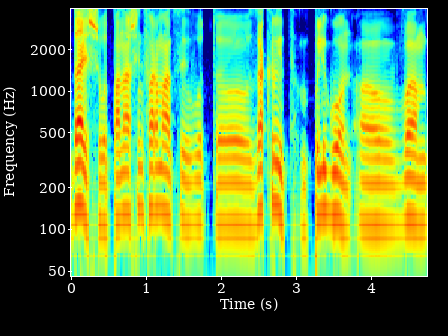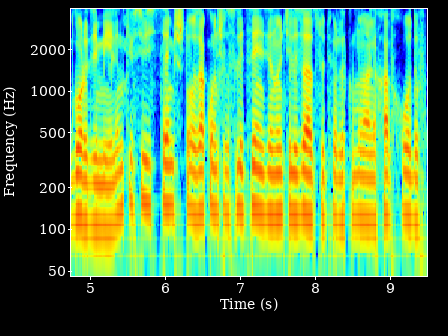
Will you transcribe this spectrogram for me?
Дальше, вот по нашей информации, вот э, закрыт полигон э, в городе Меленке в связи с тем, что закончилась лицензия на утилизацию твердых коммунальных отходов.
